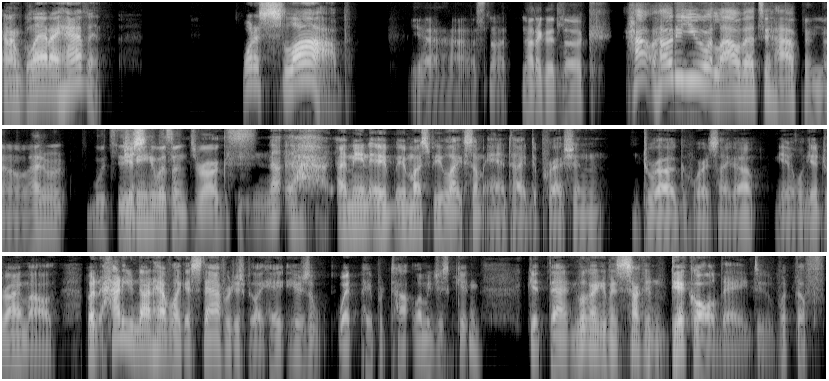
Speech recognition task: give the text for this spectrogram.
and I'm glad I haven't. What a slob! yeah, it's not not a good look. How how do you allow that to happen though? I don't. Would, do you Just- think he was on drugs? No, I mean, it, it must be like some anti-depression drug where it's like, oh, you'll get dry mouth. But how do you not have like a staffer just be like, hey, here's a wet paper towel. Let me just get Hmm. get that. You look like you've been sucking dick all day, dude. What the? F-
